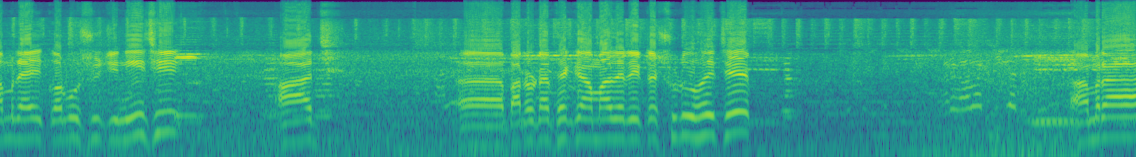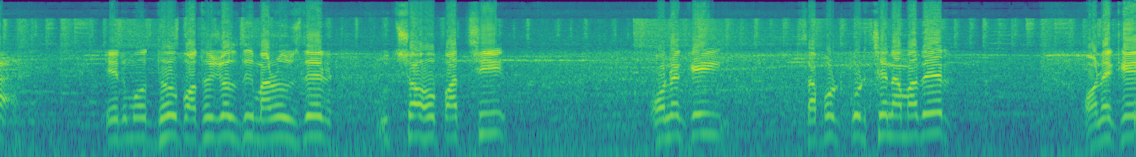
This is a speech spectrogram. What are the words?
আমরা এই কর্মসূচি নিয়েছি। আজ বারোটা থেকে আমাদের এটা শুরু হয়েছে। আমরা এর মধ্যেও পথচলতি মানুষদের উৎসাহ পাচ্ছি। অনেকেই সাপোর্ট করছেন আমাদের। অনেকে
